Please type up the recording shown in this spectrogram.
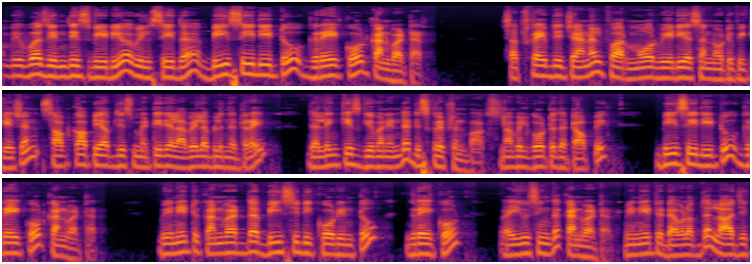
Viewers, in this video, we'll see the BCD to gray code converter. Subscribe the channel for more videos and notification. Soft copy of this material available in the drive. The link is given in the description box. Now we'll go to the topic BCD to gray code converter. We need to convert the BCD code into gray code by using the converter. We need to develop the logic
